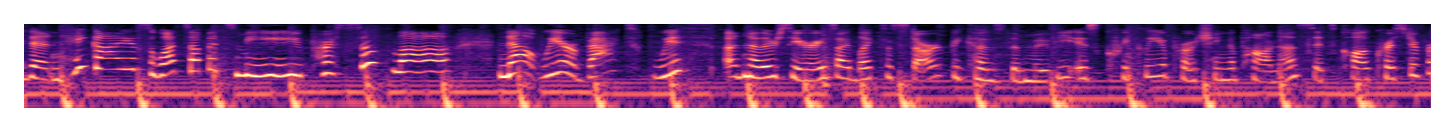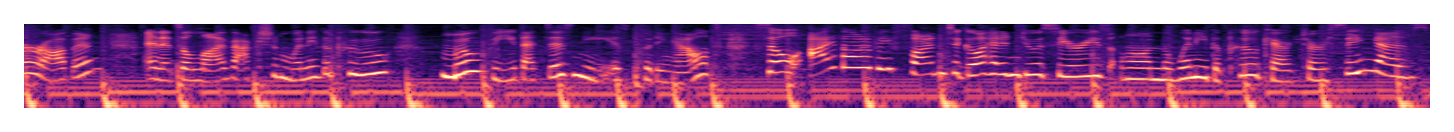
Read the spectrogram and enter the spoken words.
then, hey guys, what's up? It's me, Priscilla. Now we are back with another series I'd like to start because the movie is quickly approaching upon us. It's called Christopher Robin and it's a live action Winnie the Pooh movie that Disney is putting out. So I thought it'd be fun to go ahead and do a series on the Winnie the Pooh character, seeing as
